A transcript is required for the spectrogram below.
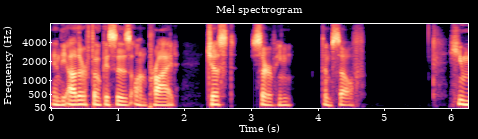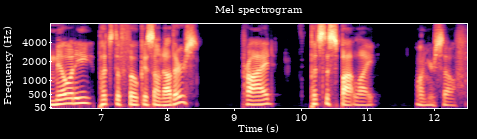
and the other focuses on pride, just serving themselves. Humility puts the focus on others, pride puts the spotlight on yourself.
